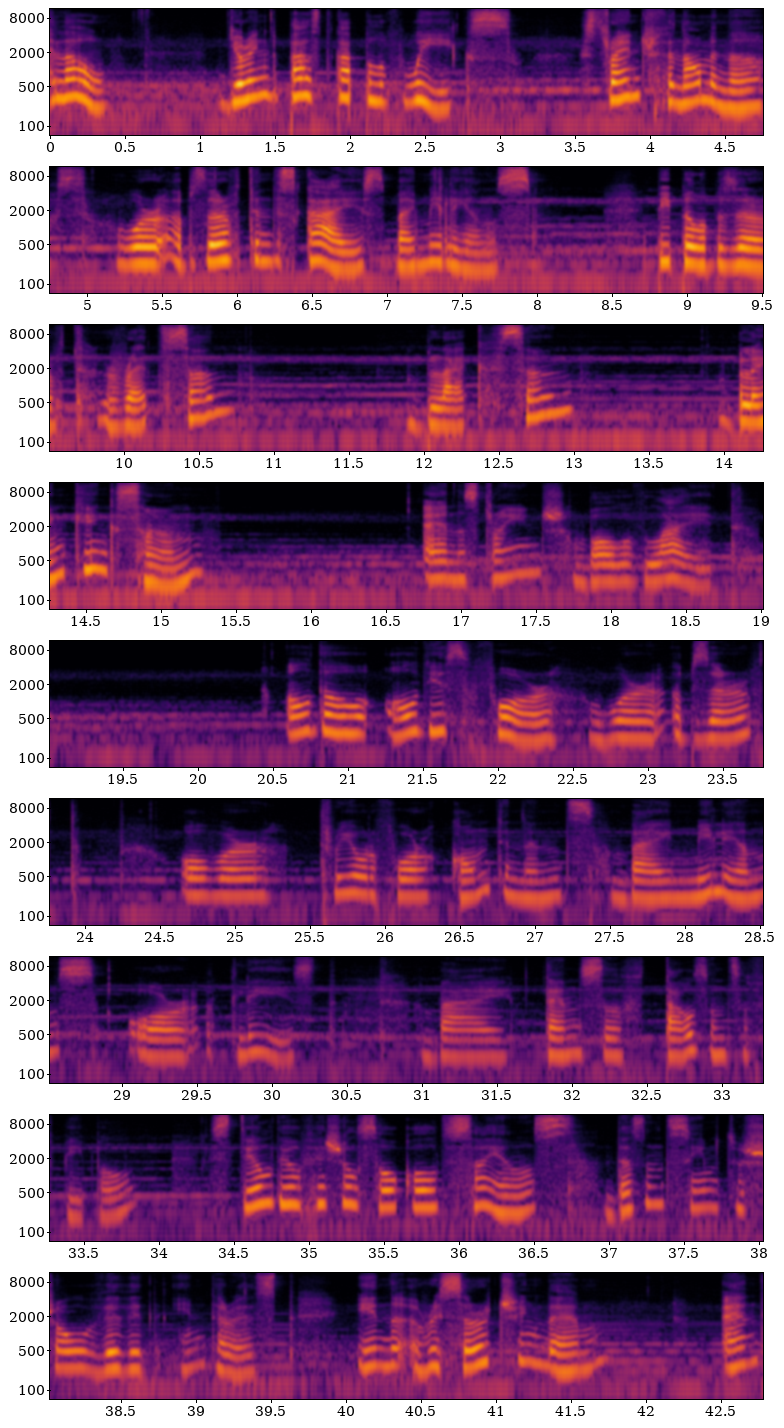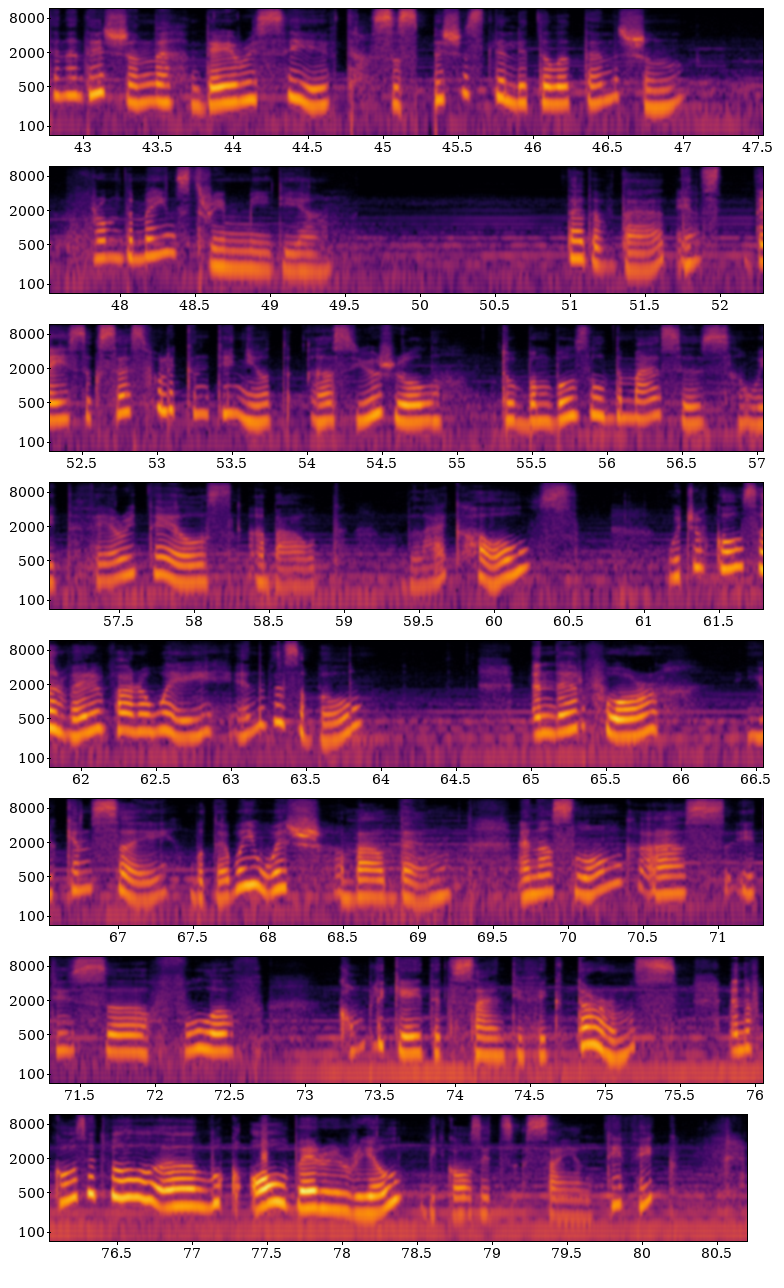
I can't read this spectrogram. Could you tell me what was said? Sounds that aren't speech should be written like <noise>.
Hello! During the past couple of weeks, strange phenomena were observed in the skies by millions. People observed red sun, black sun, blinking sun, and a strange ball of light. Although all these four were observed over three or four continents by millions or at least by tens of thousands of people, still the official so-called science doesn't seem to show vivid interest in researching them and in addition they received suspiciously little attention from the mainstream media. Instead of that, they successfully continued as usual to bamboozle the masses with fairy tales about black holes, which of course are very far away, and invisible, and therefore you can say whatever you wish about them, and as long as it is uh, full of complicated scientific terms, and of course it will uh, look all very real because it's scientific,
